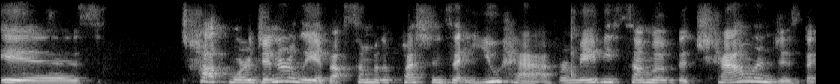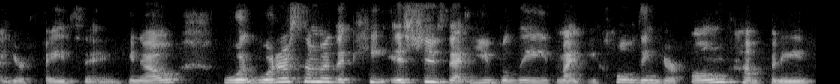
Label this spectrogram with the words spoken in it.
is talk more generally about some of the questions that you have or maybe some of the challenges that you're facing you know? What, what are some of the key issues that you believe might be holding your own company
